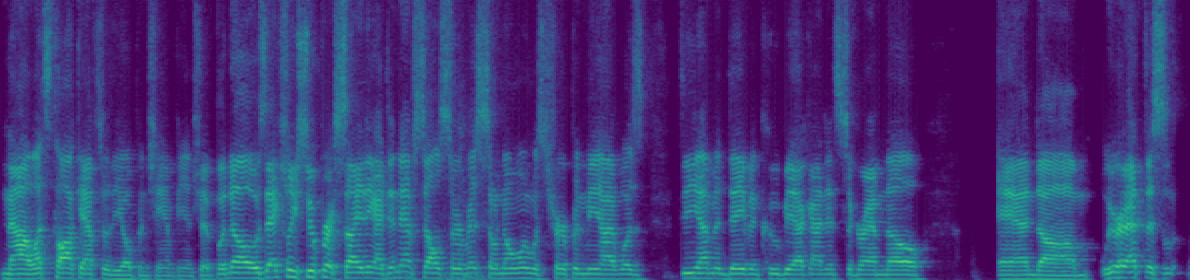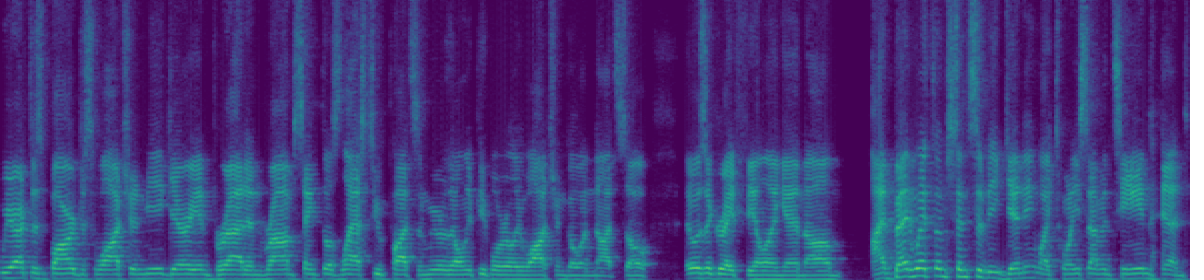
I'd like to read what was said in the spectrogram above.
Now let's talk after the Open Championship. But no, it was actually super exciting. I didn't have cell service, so no one was chirping me. I was DMing Dave and Kubiak on Instagram though, and um, we were at this we were at this bar just watching me, Gary, and Brett, and Rahm sank those last two putts, and we were the only people really watching, going nuts. So it was a great feeling, and um, I've been with him since the beginning, like 2017, and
